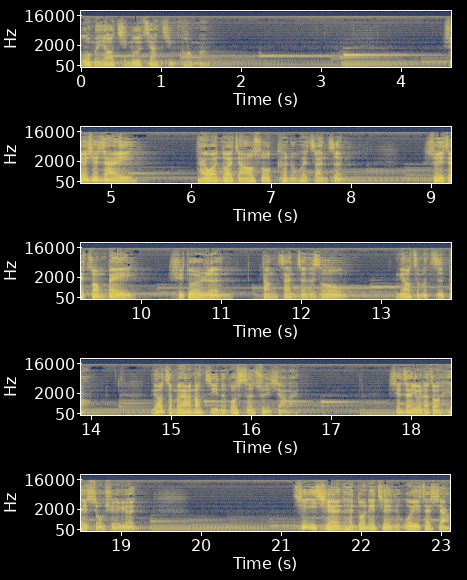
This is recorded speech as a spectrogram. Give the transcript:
我们要进入这样情况吗？所以现在台湾都在讲到说可能会战争，所以在装备许多的人，当战争的时候，你要怎么自保？你要怎么样让自己能够生存下来？现在有那种黑熊学院。其实以前很多年前，我也在想，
